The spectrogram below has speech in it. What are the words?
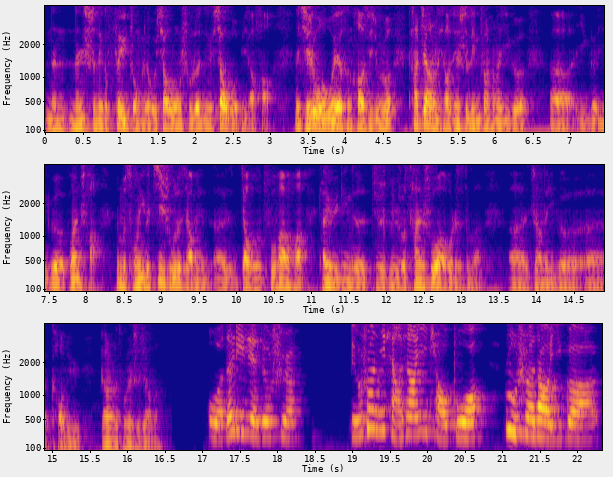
能能使那个肺肿瘤消融术的那个效果比较好。那其实我我也很好奇，就是说它这样的条件是临床上的一个呃一个一个观察。那么从一个技术的角面呃角度出发的话，它有一定的就是比如说参数啊或者怎么呃这样的一个呃考虑。杨然同学是这样吗？我的理解就是，比如说你想象一条波入射到一个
